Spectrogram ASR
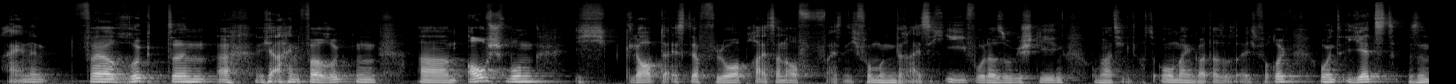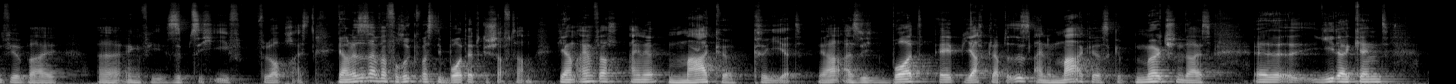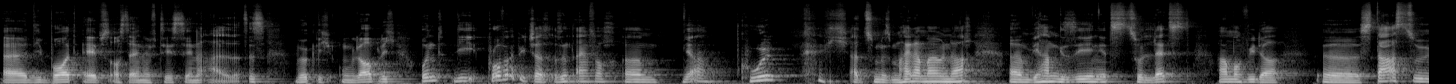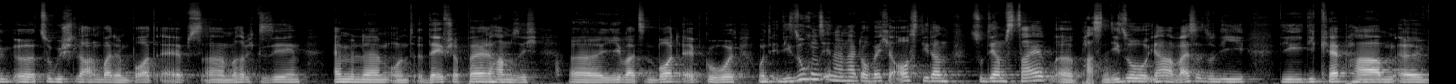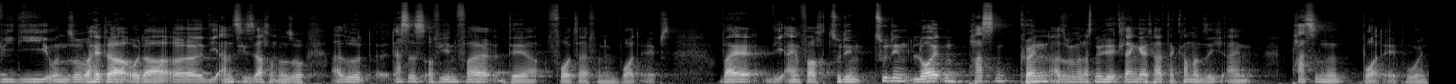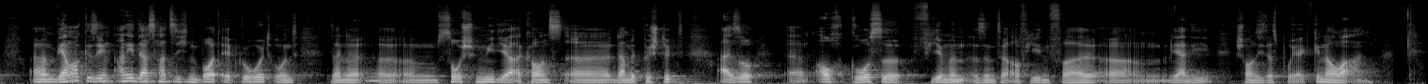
einen verrückten, äh, ja, einen verrückten ähm, Aufschwung. Ich glaube, da ist der Floorpreis dann auf, weiß nicht, 35 ETH oder so gestiegen. Und man hat sich gedacht, oh mein Gott, das ist echt verrückt. Und jetzt sind wir bei äh, irgendwie 70 ETH Floorpreis. Ja, und es ist einfach verrückt, was die Board Apes geschafft haben. Die haben einfach eine Marke kreiert. Ja, also die Board Ape Yacht Club, das ist eine Marke, es gibt Merchandise. Äh, jeder kennt äh, die Board Apes aus der NFT-Szene. Also das ist wirklich unglaublich. Und die Profile Pictures sind einfach, ähm, ja, cool. Ich, also zumindest meiner Meinung nach. Ähm, wir haben gesehen, jetzt zuletzt haben auch wieder äh, Stars zu, äh, zugeschlagen bei den Board-Apes. Ähm, was habe ich gesehen? Eminem und Dave Chappelle haben sich äh, jeweils ein Board-Ape geholt. Und die suchen sich dann halt auch welche aus, die dann zu deren Style äh, passen. Die so, ja, weißt du, so die, die, die Cap haben, äh, wie die und so weiter oder äh, die Anziehsachen und so. Also das ist auf jeden Fall der Vorteil von den Board-Apes weil die einfach zu den, zu den Leuten passen können. Also wenn man das nötige Kleingeld hat, dann kann man sich ein passenden Board Ape holen. Ähm, wir haben auch gesehen, Adidas hat sich ein Board Ape geholt und seine äh, ähm, Social Media Accounts äh, damit bestückt. Also äh, auch große Firmen sind da auf jeden Fall, ähm, ja, die schauen sich das Projekt genauer an.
